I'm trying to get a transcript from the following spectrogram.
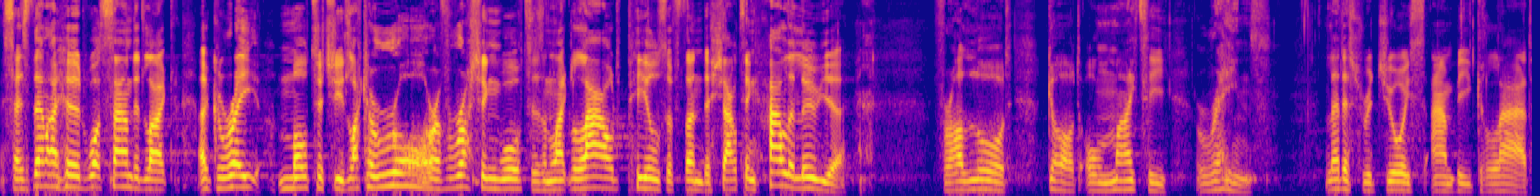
It says, Then I heard what sounded like a great multitude, like a roar of rushing waters, and like loud peals of thunder, shouting, Hallelujah! For our Lord God Almighty reigns. Let us rejoice and be glad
